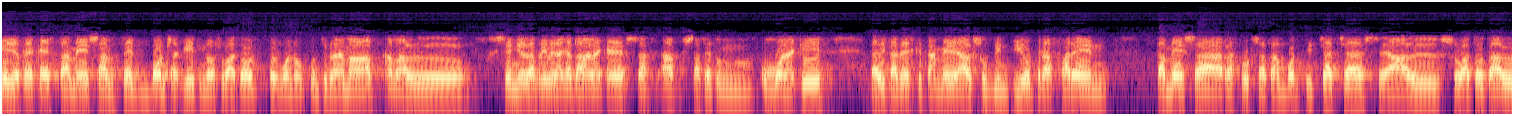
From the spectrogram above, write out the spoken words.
que jo crec que aquesta més s'han fet bons equips, no? sobretot pues, bueno, continuem amb, amb el sènior de primera catalana que s'ha fet un, un bon equip, la veritat és que també el sub-21 preferent també s'ha reforçat amb bons fitxatges, el, sobretot el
